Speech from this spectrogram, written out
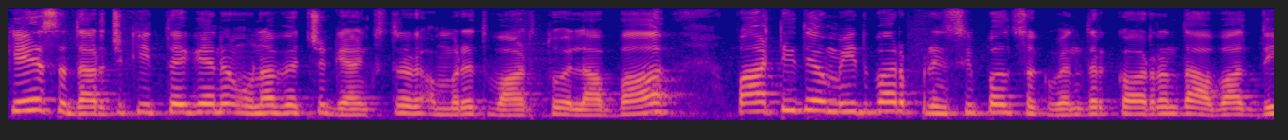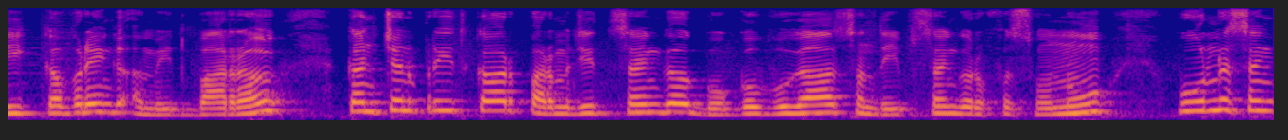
ਕੇਸ ਦਰਜ ਕੀਤੇ ਗਏ ਨੇ, ਉਹਨਾਂ ਵਿੱਚ ਗੈਂਗਸਟਰ ਅੰਮ੍ਰਿਤਵਾਰ ਤੋਂ ਇਲਾਵਾ ਪਾਰਟੀ ਦੇ ਉਮੀਦਵਾਰ ਪ੍ਰਿੰਸੀਪਲ ਸੁਖਵਿੰਦਰ ਕੌਰ ਰੰਧਾਵਾ, ਦੀ ਕਵਰਿੰਗ ਉਮੀਦਵਾਰ ਕੰਚਨਪ੍ਰੀਤ ਕੌਰ, ਪਰਮਜੀਤ ਸਿੰਘ ਗੋਗੋਬੁਗਾ ਸੰਦੀਪ ਸਿੰਘ ਉਰਫ ਸੋਨੂ, ਪੂਰਨ ਸਿੰਘ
